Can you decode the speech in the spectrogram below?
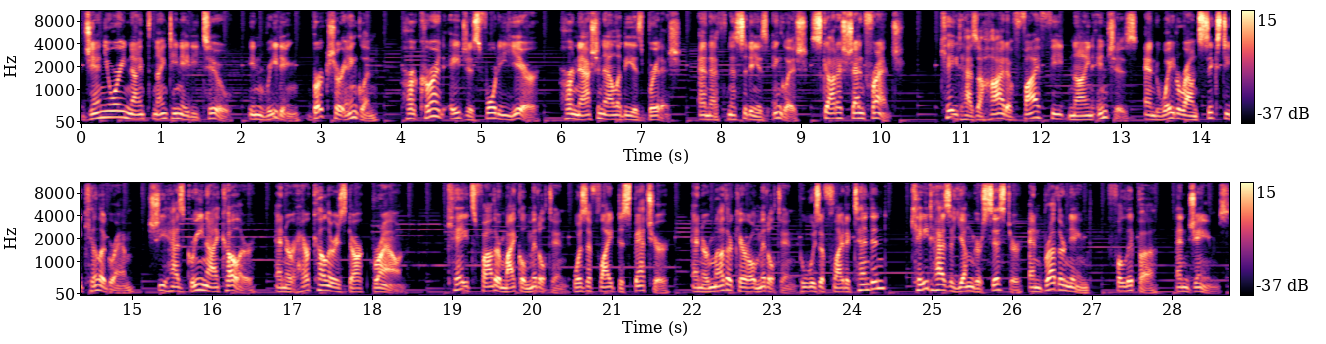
January 9, 1982, in Reading, Berkshire, England. Her current age is 40 year. Her nationality is British, and ethnicity is English, Scottish, and French. Kate has a height of 5 feet 9 inches and weight around 60 kilogram. She has green eye color, and her hair color is dark brown. Kate's father Michael Middleton was a flight dispatcher, and her mother Carol Middleton, who was a flight attendant. Kate has a younger sister and brother named Philippa and James.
